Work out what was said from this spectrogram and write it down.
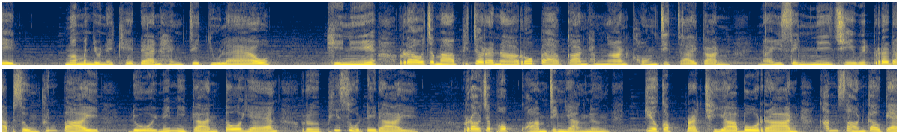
จิต เมื่อมันอยู่ในเขตแดนแห่งจิตอยู่แล้ว ทีนี้เราจะมาพิจารณารูปแบบการทำงานของจิตใจกัน ในสิ่งมีชีวิตระดับสูงขึ้นไป โดยไม่มีการโต้แย้งหรือพิสูจน์ใด ๆ เราจะพบความจริงอย่างหนึ่ง เกี่ยวกับปรัชญาโบราณคำสอนเก่าแก่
